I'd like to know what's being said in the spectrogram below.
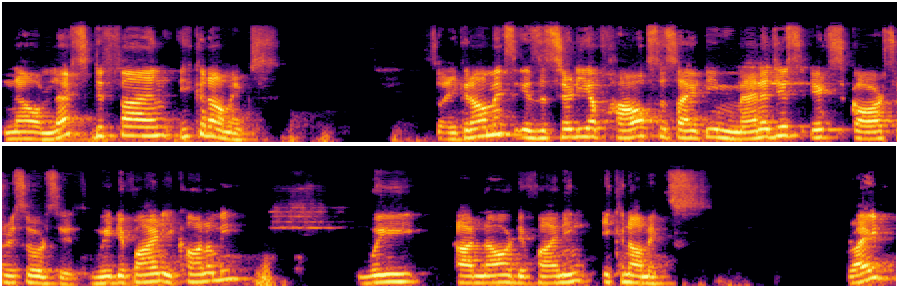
now let's define economics. So economics is the study of how society manages its scarce resources. We define economy we are now defining economics right?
